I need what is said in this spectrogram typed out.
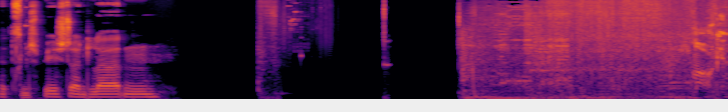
Jetzt einen Spielstand laden. Morgan.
